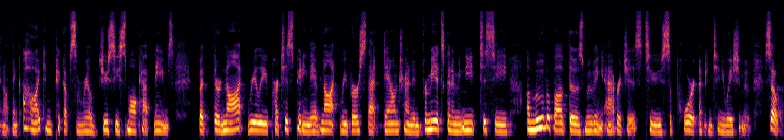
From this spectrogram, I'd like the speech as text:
and I'll think, oh, I can pick up some real juicy small cap names. But they're not really participating. They have not reversed that downtrend. And for me, it's going to need to see a move above those moving averages to support a continuation move. So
